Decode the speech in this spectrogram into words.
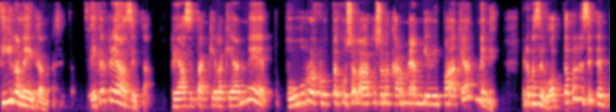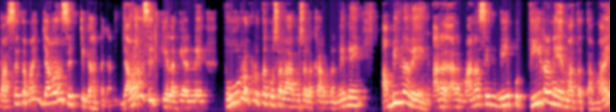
තීරණය කරන සිත. ඒක ක්‍රියාසිත ක්‍රියාසිතක් කියලා කියන්නේ පූර්ව කෘත කුසල අකුසල කර්මයන්ගේ විපාකයක් නෙමෙයි. ඊට පස්සේ වොත්තපන සිතෙන් පස්සේ තමයි ජවන් සිත් ටික හටගන්නේ. ජවන් සිත් කියලා කියන්නේ පූර්වකృత කුසල අකුසල කර්ම නෙමෙයි අභිනවයෙන් අර අර මනසින් දීපු තීරණය මත තමයි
